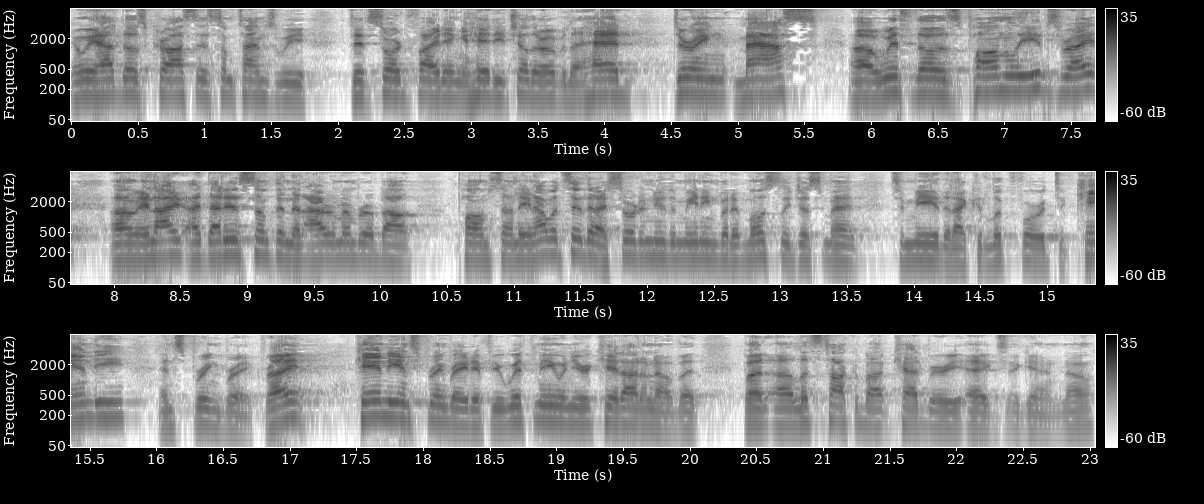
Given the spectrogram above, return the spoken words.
And we had those crosses. Sometimes we did sword fighting and hit each other over the head during Mass uh, with those palm leaves, right? Um, and I, I, that is something that I remember about Palm Sunday. And I would say that I sort of knew the meaning, but it mostly just meant to me that I could look forward to candy and spring break, right? Candy and spring break. If you're with me when you're a kid, I don't know. But, but uh, let's talk about Cadbury eggs again. No?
